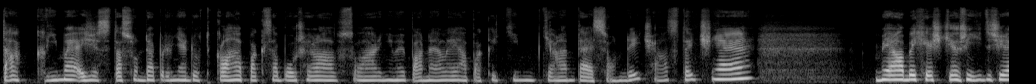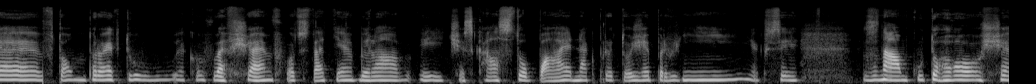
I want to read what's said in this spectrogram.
tak víme, že se ta sonda prvně dotkla, pak zabořila solárními panely a pak i tím tělem té sondy částečně. Měla bych ještě říct, že v tom projektu jako ve všem v podstatě byla i česká stopa, jednak protože první jaksi známku toho, že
